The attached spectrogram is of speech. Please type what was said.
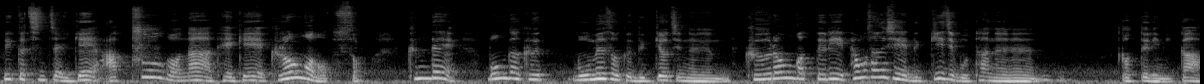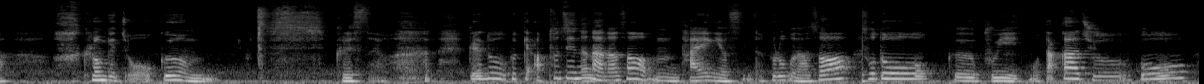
그러니까 진짜 이게 아프거나 되게 그런 건 없어. 근데 뭔가 그 몸에서 그 느껴지는 그런 것들이 평상시에 느끼지 못하는 것들이니까 아, 그런 게 조금 그랬어요. 그래도 그렇게 아프지는 않아서 음, 다행이었습니다. 그러고 나서 소독 그 부위 뭐 닦아주고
